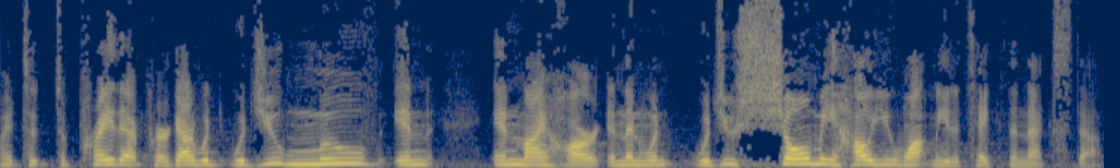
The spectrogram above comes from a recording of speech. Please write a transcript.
Right? To, to pray that prayer. God, would, would you move in, in my heart? And then when, would you show me how you want me to take the next step?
